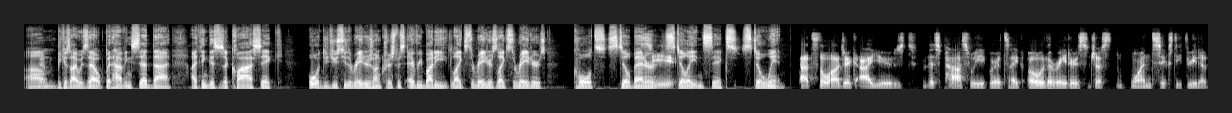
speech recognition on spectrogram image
um, Yeah. because I was out. But having said that, I think this is a classic. Oh, did you see the Raiders on Christmas? Everybody likes the Raiders, likes the Raiders. Colts still better, See- still eight and six, still win. That's the logic I used this past week, where it's like, oh, the Raiders just won 63 to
